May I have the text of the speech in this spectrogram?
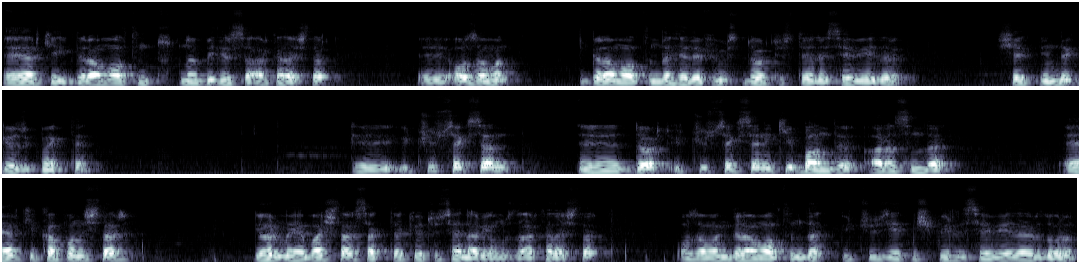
eğer ki gram altın tutunabilirse arkadaşlar e, o zaman gram altında hedefimiz 400 TL seviyeleri şeklinde gözükmekte. E, 384-382 bandı arasında eğer ki kapanışlar görmeye başlarsak da kötü senaryomuzda arkadaşlar o zaman gram altında 371'li seviyelere doğru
